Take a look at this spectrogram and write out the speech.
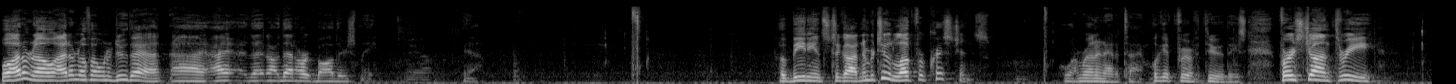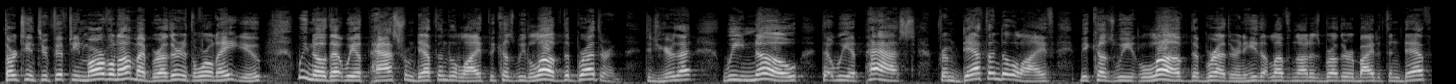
Well, I don't know. I don't know if I want to do that. Uh, I that that heart bothers me. Yeah. yeah. Obedience to God. Number two, love for Christians. Oh, I'm running out of time. We'll get through these. 1 John 3, 13 through 15. Marvel not, my brethren, if the world hate you. We know that we have passed from death into life because we love the brethren. Did you hear that? We know that we have passed from death unto life because we love the brethren. He that loveth not his brother abideth in death.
